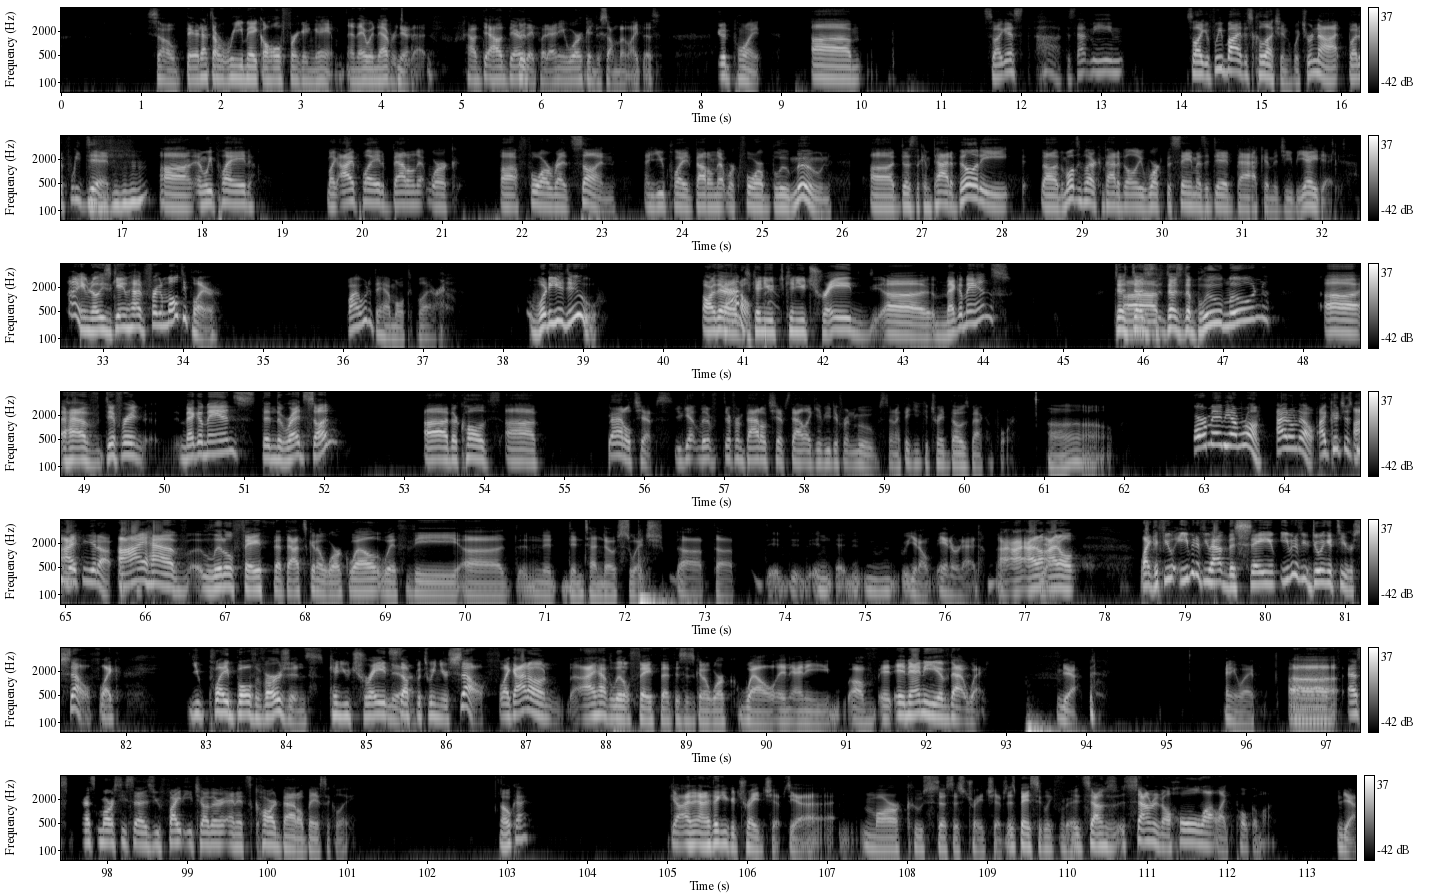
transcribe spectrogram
So they would have to remake a whole friggin' game, and they would never do Yeah. that. How how dare Good. they put any work into something like this? Good point. Um, so I guess ah, does that mean? So like, if we buy this collection, which we're not, but if we did, uh, and we played, like I played Battle Network, uh, for Red Sun, and you played Battle Network for Blue Moon, uh, does the compatibility, uh, the multiplayer compatibility work the same as it did back in the GBA days? I didn't even know these games had friggin' multiplayer. Why wouldn't they have multiplayer? What do you do? Are there Battle. can you can you trade uh Mega Mans? Does Uh, does does the Blue Moon uh have different Mega Mans than the Red Sun? Uh, they're called uh, battle chips. You get li- different battle chips that like give you different moves, and I think you could trade those back and forth. Oh. Or maybe I'm wrong. I don't know. I could just be I- making it up. I have little faith that that's going to work well with the uh, N- Nintendo Switch, uh, the d- d- in- you know internet. I, I, I don't. Yeah. I don't like if you even if you have the same, even if you're doing it to yourself, like you play both versions. Can you trade Yeah. stuff between yourself? Like I don't. I have little faith that this is going to work well in any of in, in any of that way. yeah. Anyway, Uh, Uh, S S Marcy says you fight each other and it's card battle basically. Okay. Yeah, and, I think you could trade chips. Yeah, Marcustus is trade chips. It's basically Mhm. it sounds it sounded a whole lot like Pokemon. Yeah.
